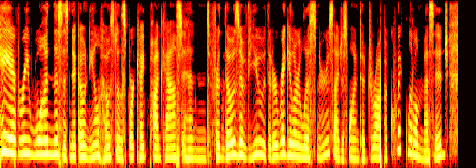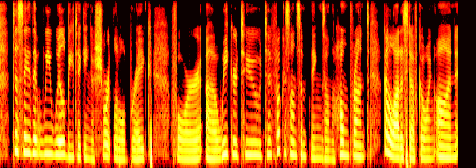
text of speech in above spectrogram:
Hey everyone, this is Nick O'Neill, host of the Sport Kite podcast. And for those of you that are regular listeners, I just wanted to drop a quick little message to say that we will be taking a short little break for a week or two to focus on some things on the home front. Got a lot of stuff going on,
